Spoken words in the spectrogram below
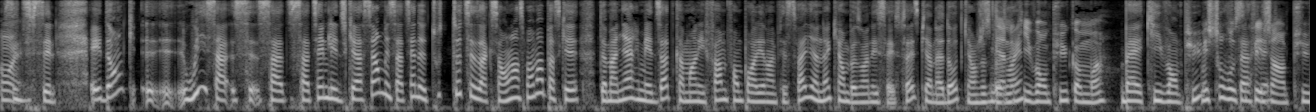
Ouais. C'est difficile. Et donc, euh, oui, ça, ça, ça, tient de l'éducation, mais ça tient de tout- toutes ces actions-là en ce moment parce que de manière immédiate, comment les femmes font pour aller dans le festival, il y en a qui ont besoin des safe spaces, puis il y en a d'autres qui ont juste Il y en besoin, a qui vont plus comme moi. ben, qui vont plus. Mais je trouve aussi que les gens puent.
